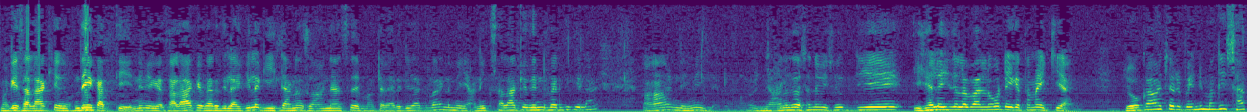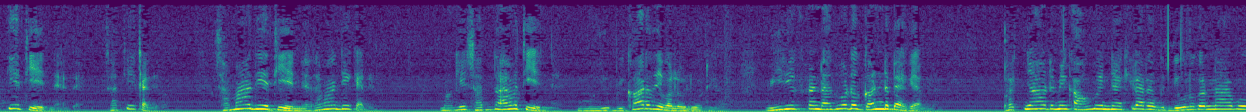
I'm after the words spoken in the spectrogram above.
මගේ සලාකේ හොඳ එකක් තියෙන්නේ. මේක සලාකේ වැරදිලා කියලා ගිහිල්ලා අහන ස්වාමීන් වහන්සේ මට වැරදිලා බලන්න. මේ අනික් සලාකේ දෙන්න බැරිද කියලා? ආ නෙමෙයි. ඥාන දර්ශන විසුද්ධියේ ඉහළ ඉඳලා බලනකොට ඒක තමයි කියන්නේ. යෝගාචර වෙන්නේ මගේ සතිය තියෙන්නේ නැහැ සතිය කැඩෙනවා. සමාධිය තියෙන්නේ සමාධිය කැඩෙනවා. මගේ සද්ධාව තියෙන්නේ විකාර දේවල් වලට එනවා. වීර්ය කරන්න හදුවට ගන්න බෑ ගැම්ම. ප්‍රඥාවට මේක අහුවෙන්නේ නැහැ කියලා අර දිනු කරන ආපු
